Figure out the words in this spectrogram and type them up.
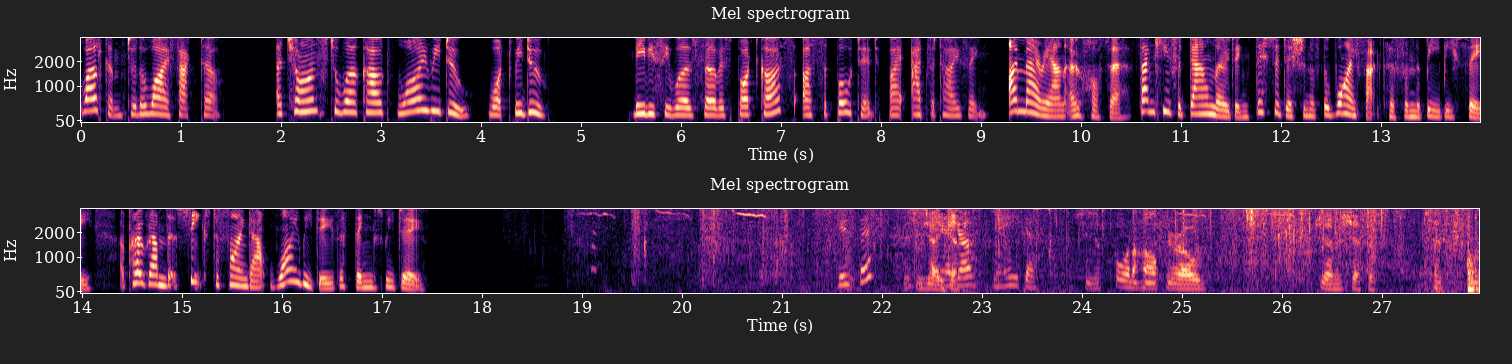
Welcome to the Why Factor, a chance to work out why we do what we do. BBC World Service podcasts are supported by advertising. I'm Mary-Ann Ochota. Thank you for downloading this edition of The Why Factor from the BBC, a programme that seeks to find out why we do the things we do. Who's this? This is Jaeger. Jaeger. She's a four and a half year old German Shepherd.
